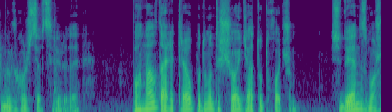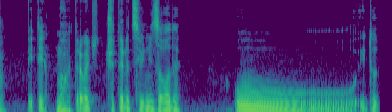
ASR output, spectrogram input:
Дуже хочеться в це вірити. Погнали далі. Треба подумати, що я тут хочу. Сюди я не зможу піти. Бо треба чотири цивільні заводи. У, і тут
